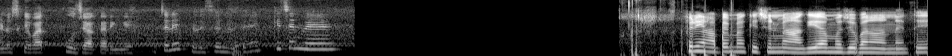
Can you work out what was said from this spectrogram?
एंड उसके बाद पूजा करेंगे। तो चलिए जल्दी से मिलते हैं किचन में। फिर यहाँ पे मैं किचन में आ गई और मुझे बनाने थे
